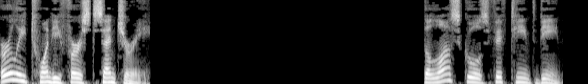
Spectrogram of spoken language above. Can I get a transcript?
Early 21st century The law school's 15th dean,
